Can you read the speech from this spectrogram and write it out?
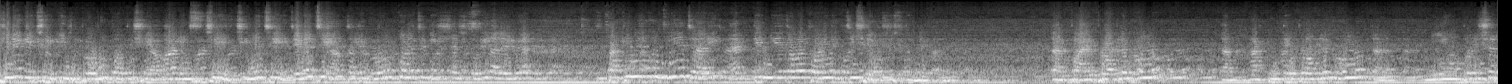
ফিরে গেছিল কিন্তু প্রভুর পথে সে আবার এসছে চিনেছে, জেনেছে আমি তাকে গ্রহণ করেছে, বিশ্বাস করি আলেলুয়া তাকে এখন নিয়ে যাই, একদিন নিয়ে যাওয়ার পরে দেখছি সে অসুস্থ হয়ে গেল। তার পায়ের প্রবলেম হলো, তার হাঁটুতে প্রবলেম হলো, তার নি অপারেশন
